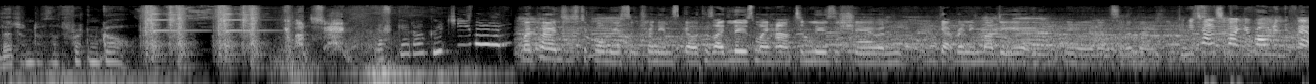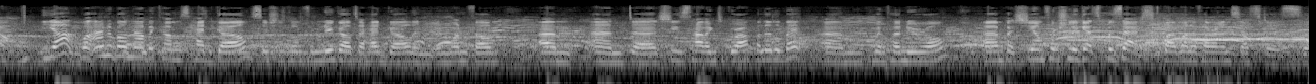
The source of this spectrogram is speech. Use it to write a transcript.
Legend of the Fritton Gold. Let's get our Gucci on. My parents used to call me a St Trinian's girl because I'd lose my hat and lose a shoe and get really muddy and you know that sort of thing. Can you tell us about your role in the film? Yeah, well, Annabelle now becomes head girl, so she's gone from new girl to head girl in, in one film, um, and uh, she's having to grow up a little bit um, with her new role. Um, but she unfortunately gets possessed by one of her ancestors. So.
